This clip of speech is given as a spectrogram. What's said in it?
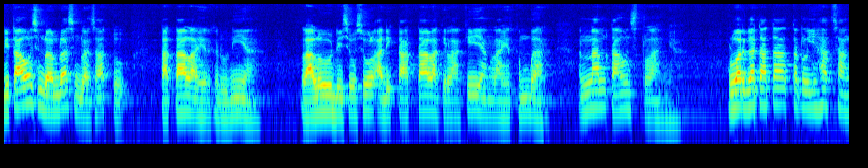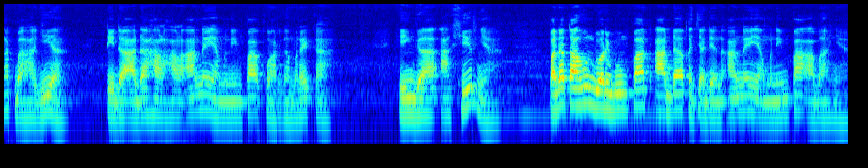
Di tahun 1991, Tata lahir ke dunia Lalu disusul adik Tata laki-laki yang lahir kembar, enam tahun setelahnya. Keluarga Tata terlihat sangat bahagia. Tidak ada hal-hal aneh yang menimpa keluarga mereka. Hingga akhirnya, pada tahun 2004 ada kejadian aneh yang menimpa abahnya.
